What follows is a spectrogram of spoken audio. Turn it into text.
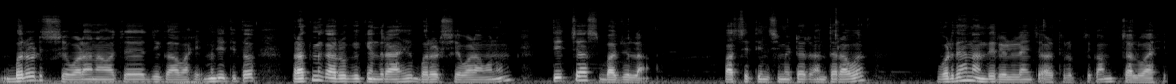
बरड शेवाळा नावाचं जे गाव आहे म्हणजे तिथं प्राथमिक आरोग्य केंद्र आहे बरड शेवाळा म्हणून. त्याच्याच बाजूला पाचशे तीनशे मीटर अंतरावर वर्धा नांदेड रेल्वे लाईनचे अर्थवर्कचे काम चालू आहे.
